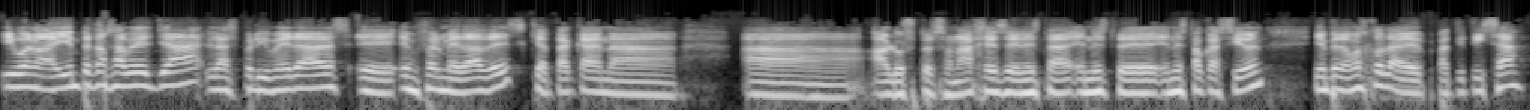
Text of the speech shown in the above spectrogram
Y bueno, ahí empezamos a ver ya las primeras eh, enfermedades que atacan a, a, a los personajes en esta, en, este, en esta ocasión. Y empezamos con la hepatitis A,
